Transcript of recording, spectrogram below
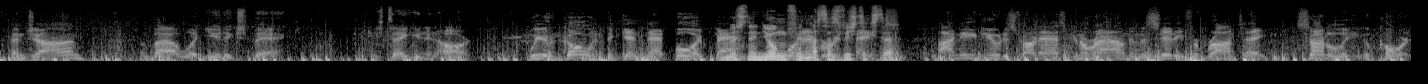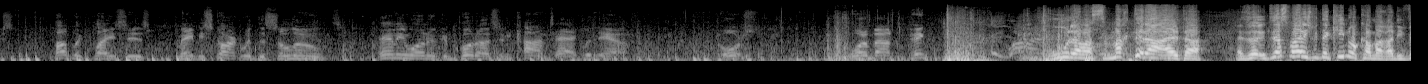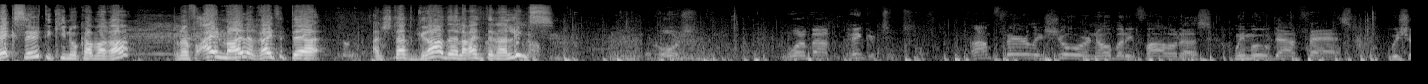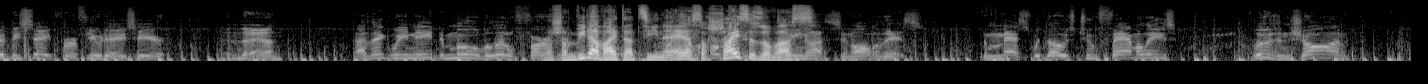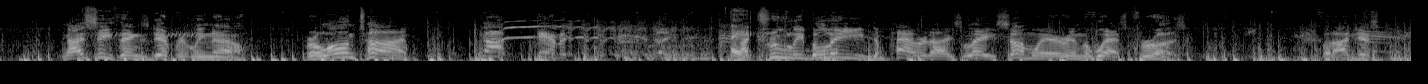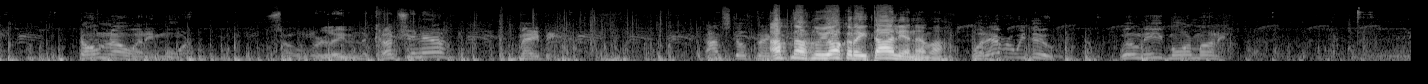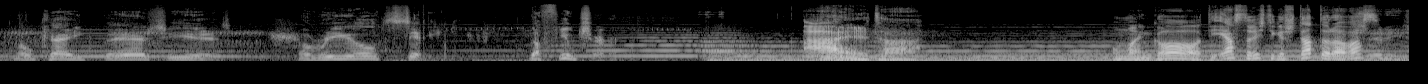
And John? About what you'd expect. He's taking it hard. Wir müssen den Jungen finden, das ist das Wichtigste. I need you to start asking around in the city for Bronte. Subtly, of course. Public places, maybe start with the saloons. Anyone who can put us in contact with him. Of course. What about pink? Bruder, was macht der da, Alter? Also, das meine ich mit der Kinokamera. Die wechselt, die Kinokamera. Und auf einmal reitet der, anstatt gerade, reitet er nach links. Of course. What about the Pinkertons? I'm fairly sure nobody followed us. We moved out fast. We should be safe for a few days here. And then? I think we need to move a little further. Boah, schon wieder weiterziehen, ey. Das ist doch scheiße, sowas. Between us and all of this. The mess with those two families, losing Sean. I see things differently now. For a long time. God damn it! I Ey. truly believed a paradise lay somewhere in the west for us. But I just don't know anymore. So we're leaving the country now? Maybe. I'm still thinking. Ab nach about New York oder Italien, hör mal. Whatever we do, we'll need more money. Okay, there she is. A real city. The future. Alter. Oh mein Gott, die erste richtige Stadt, oder was? Always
